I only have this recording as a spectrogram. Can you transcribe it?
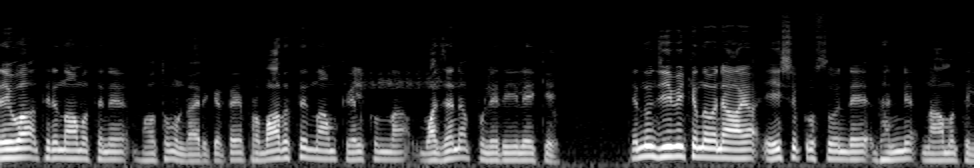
ദൈവ തിരുനാമത്തിന് മഹത്വമുണ്ടായിരിക്കട്ടെ. പ്രഭാതത്തിൽ നാം കേൾക്കുന്ന വചന പുലരിയിലേക്ക് എന്നും ജീവിക്കുന്നവനായ യേശു ക്രിസ്തുവിന്റെ ധന്യനാമത്തിൽ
